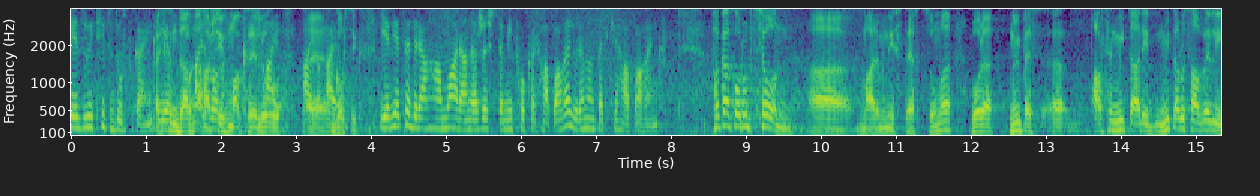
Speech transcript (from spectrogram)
եզրույթից դուրս գայինք։ Այսինքն դառնա հաշիվ մաքրելու գործիք։ Եվ եթե դրա համար անհրաժեշտ է մի փոքր հապաղել, ուրեմն պետք է հապաղենք հակակոռուպցիոն մարմնի ստեղծումը, որը նույնպես արդեն մի տարի, մի տարուց ավելի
